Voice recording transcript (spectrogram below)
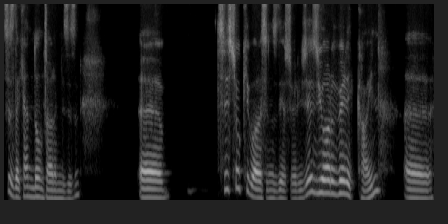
Siz de kendi doğum tarihinizi yazın. Eee, siz çok kibarsınız diye söyleyeceğiz. You are very kind. Eee,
